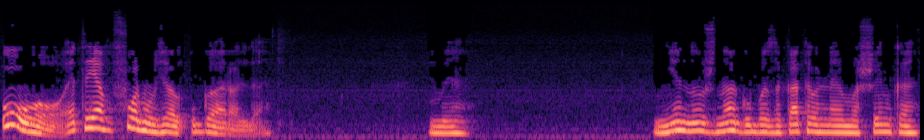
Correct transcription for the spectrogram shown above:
О, это я форму взял у Гарольда. Мне, нужна губозакатывальная машинка.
